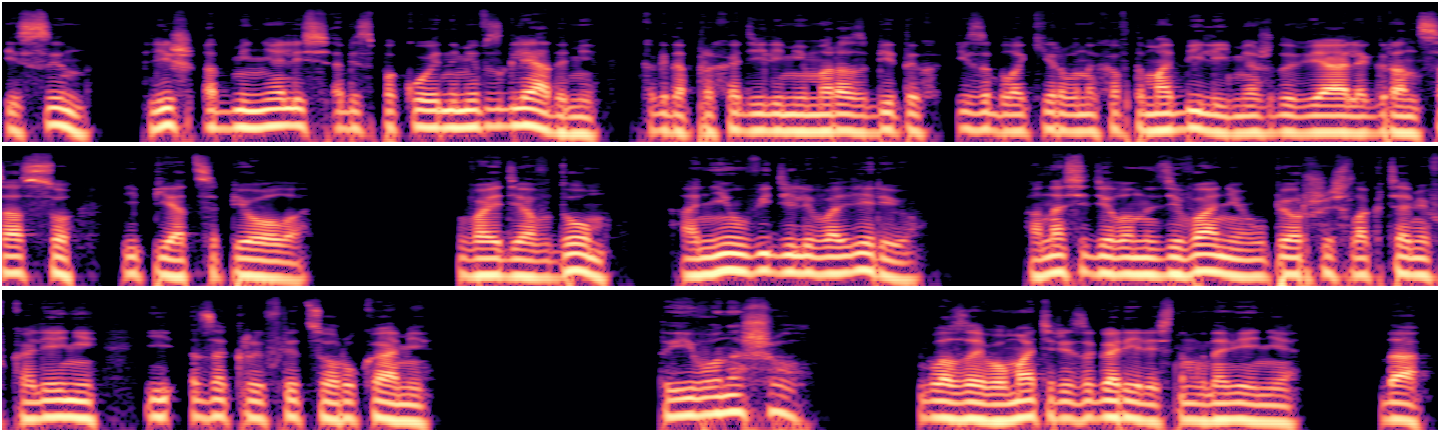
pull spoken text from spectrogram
и сын лишь обменялись обеспокоенными взглядами, когда проходили мимо разбитых и заблокированных автомобилей между Виале Грансассо и Пьяцца Пиола. Войдя в дом, они увидели Валерию, она сидела на диване, упершись локтями в колени и закрыв лицо руками. «Ты его нашел?» Глаза его матери загорелись на мгновение. «Да.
